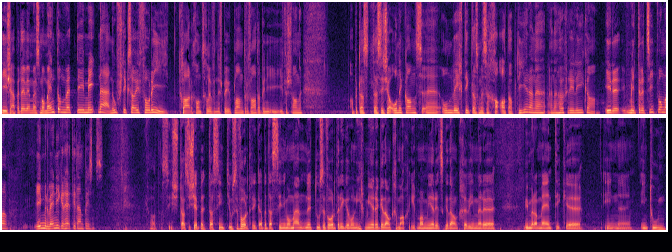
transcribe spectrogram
die ist eben dann, wenn man das Momentum mitnehmen möchte, eine Aufstiegseuphorie. Klar, da kommt es ein bisschen auf den Spielplan drauf an, da bin ich einverstanden. Aber das, das ist ja auch nicht ganz äh, unwichtig, dass man sich adaptieren kann an eine, eine höhere Liga. Ihre, mit einer Zeit, wo man immer weniger hat in diesem Business. Ja, das, ist, das, ist eben, das sind die Herausforderungen. Aber das sind im Moment nicht die Herausforderungen, wo ich mir Gedanken mache. Ich mache mir jetzt Gedanken, wie man... Äh, wie wir am Montag äh, in, äh, in Thun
